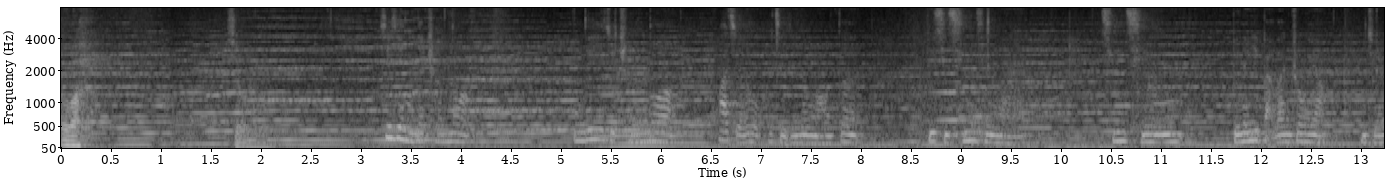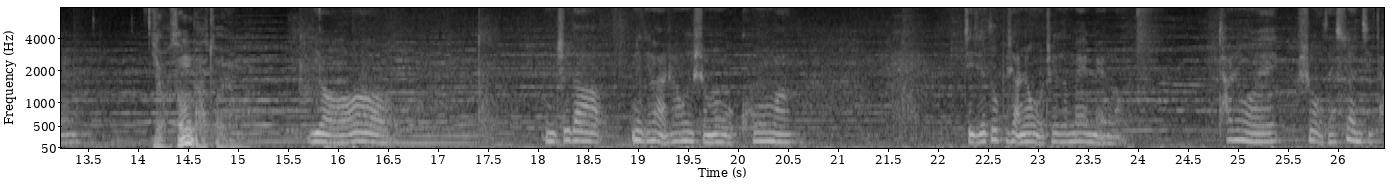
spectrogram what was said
说吧，谢我什么？谢谢你的承诺，你的一句承诺化解了我和姐姐的矛盾。比起亲情来，亲情比那一百万重要，你觉得呢？有这么大作用吗？有。你知道那天晚上为什么我哭吗？姐姐都不想认我这个妹妹了，她认为是我在算计她。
